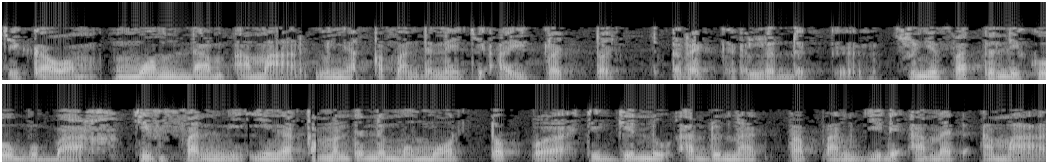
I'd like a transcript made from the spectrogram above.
ci kawam. Mi nga ne ci ay toj-toj rek la dëkk. Suñu fàttalikoo bu baax ci fan yi nga xamante ne moom moo topp ci àdduna ak papam ji di Ahmed Amar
